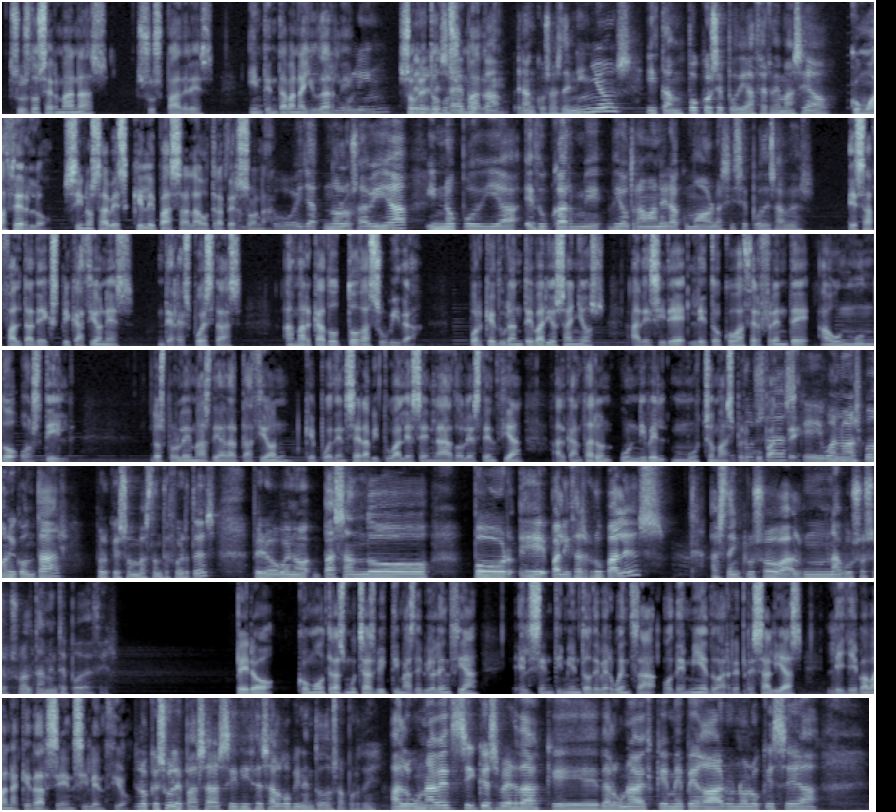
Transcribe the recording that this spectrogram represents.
Sus dos hermanas, sus padres, intentaban ayudarle, sobre todo su madre. Eran cosas de niños y tampoco se podía hacer demasiado. ¿Cómo hacerlo si no sabes qué le pasa a la otra pues persona? ella no lo sabía y no podía educarme de otra manera como ahora sí se puede saber. Esa falta de explicaciones, de respuestas, ha marcado toda su vida, porque durante varios años a Desiree le tocó hacer frente a un mundo hostil, los problemas de adaptación, que pueden ser habituales en la adolescencia, alcanzaron un nivel mucho más preocupante. que igual no las puedo ni contar porque son bastante fuertes, pero bueno, pasando por eh, palizas grupales hasta incluso algún abuso sexual también te puedo decir. Pero, como otras muchas víctimas de violencia, el sentimiento de vergüenza o de miedo a represalias le llevaban a quedarse en silencio. Lo que suele pasar, si dices algo, vienen todos a por ti. Alguna vez sí que es verdad que de alguna vez que me pegaron o lo que sea,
